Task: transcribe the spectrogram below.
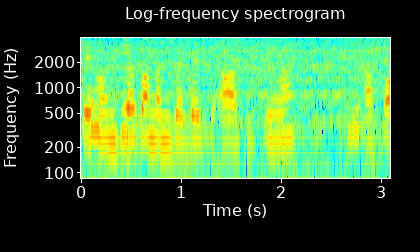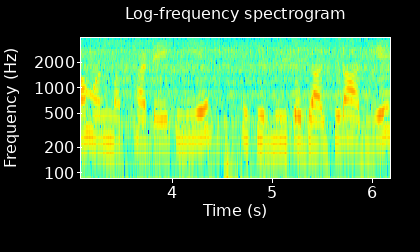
ਤੇ ਹੁਣ ਜੀ ਆਪਾਂ ਮੰਦਿਰ ਵਿੱਚ ਆ ਚੁੱਕੇ ਆ, ਆਪਾਂ ਹੁਣ ਮੱਥਾ ਟੇਕ ਲਈਏ ਤੇ ਸ਼ਿਵਲਿੰਗ ਤੇ ਜਲ ਚੜਾ ਦਈਏ।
